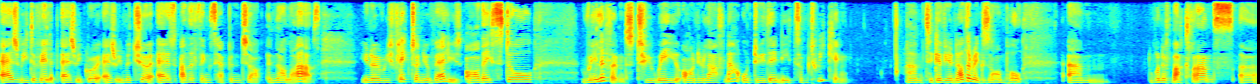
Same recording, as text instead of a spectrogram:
as we develop, as we grow, as we mature, as other things happen to our, in our lives. You know, reflect on your values. Are they still relevant to where you are in your life now, or do they need some tweaking? Um, to give you another example, um, one of my clients uh,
